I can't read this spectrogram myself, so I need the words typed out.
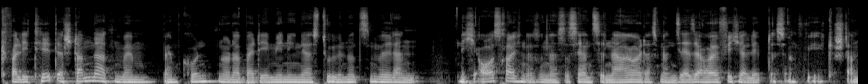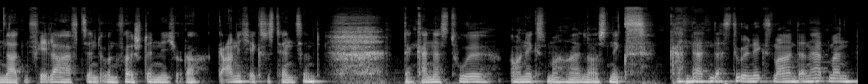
Qualität der Stammdaten beim, beim Kunden oder bei demjenigen, der das Tool benutzen will, dann nicht ausreichend ist. Und das ist ja ein Szenario, das man sehr, sehr häufig erlebt, dass irgendwie Stammdaten fehlerhaft sind, unvollständig oder gar nicht existent sind. Dann kann das Tool auch nichts machen. Also aus nichts kann dann das Tool nichts machen. Dann hat man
